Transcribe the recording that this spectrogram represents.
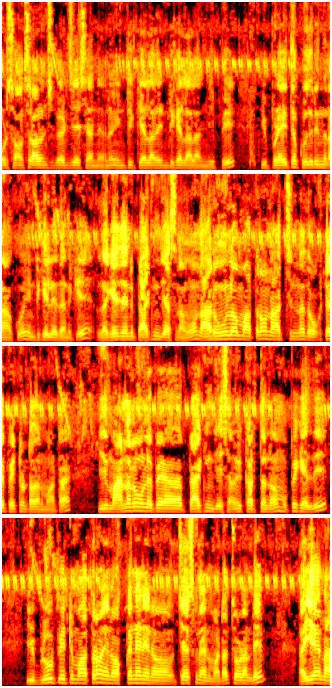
మూడు సంవత్సరాల నుంచి వెయిట్ చేశాను నేను. ఇంటికి వెళ్ళాలి ఇంటికి వెళ్ళాలని చెప్పి. ఇప్పుడైతే కుదిరింది నాకు ఇంటికి వెళ్ళేదానికి. లగేజ్ అని ప్యాకింగ్ చేస్తున్నాము. నా రూమ్లో మాత్రం నా చిన్నది ఒకటే పెట్టుంటుంది అనమాట ఇది మా అన్న రూమ్లో ప్యాకింగ్ చేసాము ఈ కడుతున్నాం ముప్పైకి వెళ్ళి ఈ బ్లూ పెట్టి మాత్రం నేను ఒక్కనే నేను చేసుకున్నాను అనమాట చూడండి. అయ్యే నా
